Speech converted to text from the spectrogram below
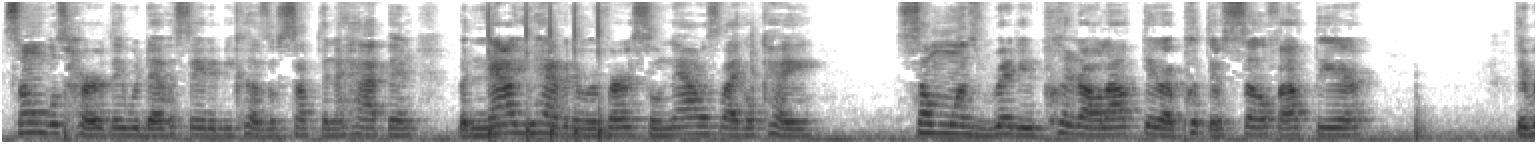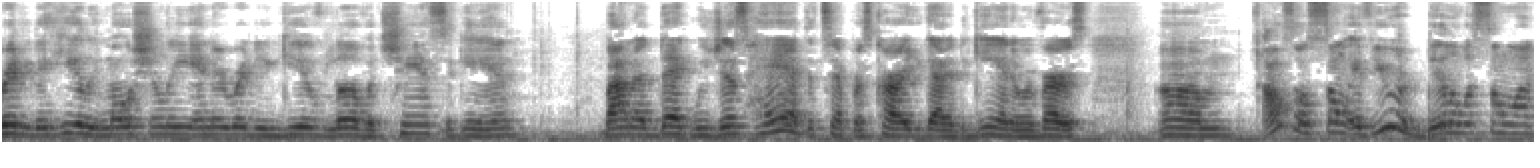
Someone was hurt. They were devastated because of something that happened. But now you have it in reverse. So now it's like, okay, someone's ready to put it all out there or put their self out there. They're ready to heal emotionally and they're ready to give love a chance again. Bottom of the deck, we just had the temperance card. You got it again in reverse. Um, also, some if you're dealing with someone,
